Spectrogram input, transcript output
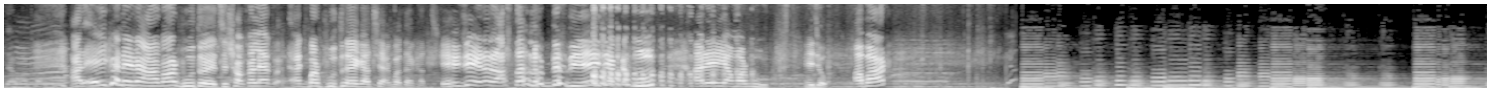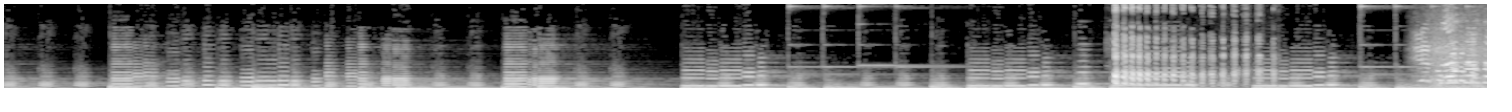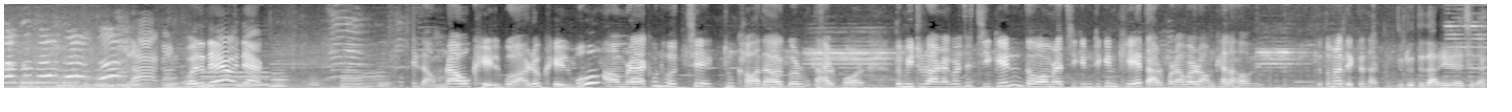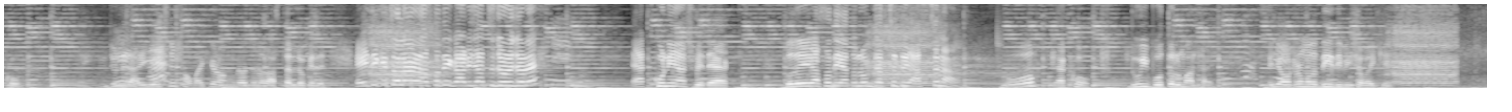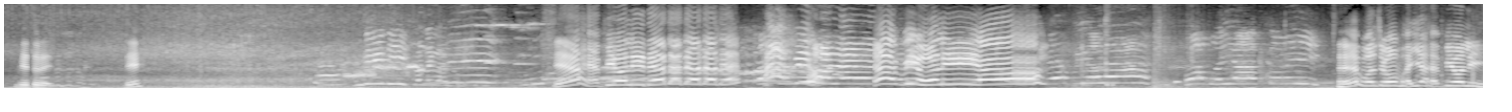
আর এইখানে এরা আবার ভূত হয়েছে সকালে এক- একবার ভূত হয়ে গেছে একবার দেখাচ্ছে। এই যে এরা রাস্তার লোকদের দিয়ে এই যে একটা ভূত আর এই আমার ভূত। এই যে আবার। ওই দে ওই দেখ। আমরাও খেলব আরও খেলব। আমরা এখন হচ্ছে একটু খাওয়া দাওয়া করব তারপর। তো মিঠু রান্না করেছে চিকেন তো আমরা চিকেন টিকেন খেয়ে তারপর আবার রং খেলা হবে। তো তোমরা দেখতে থাকো। দুটোতে দাঁড়িয়ে রয়েছে দেখো। দুজনে দাঁড়িয়ে রয়েছে সবাইকে রং দেওয়ার জন্য রাস্তার লোকেদের এইদিকে চলে রাস্তা দিয়ে গাড়ি যাচ্ছে জোরে জোরে। এক্ষুনি আসবে দেখ। তোদের এই রাস্তা দিয়ে এত লোক যাচ্ছে তুই আসছে না? ও দেখো দুই বোতল মাথায়। এই যে অটোর মতো দিয়ে দিবি সবাইকে। ভেতরে। দে। এ হ্যাপি হোলি দে দে দে দে দে। হ্যাপি হোলি হ্যাপি হোলি হ্যাঁ বলছো ও ভাইয়া হ্যাপি হোলি।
